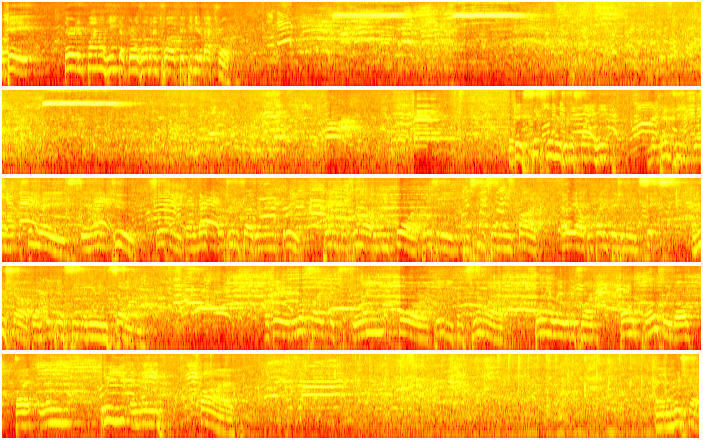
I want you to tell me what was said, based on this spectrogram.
Okay, third and final heat of girls 11 and 12, 50 meter backstroke. Okay, six swimmers in this final heat. Mackenzie from Stingrays in lane two. Sophie from American Club Shooting Stars in lane three. Katie from Swim Lab in lane four. Felicity from Speedy Swim in lane five. Ariel from Fighting Fish in lane six. Anushka from APSC in lane seven. Okay, it looks like it's lane four. Katie from Swim Lab pulling away with this one. Followed closely though by lane three and lane five. And Anushka.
